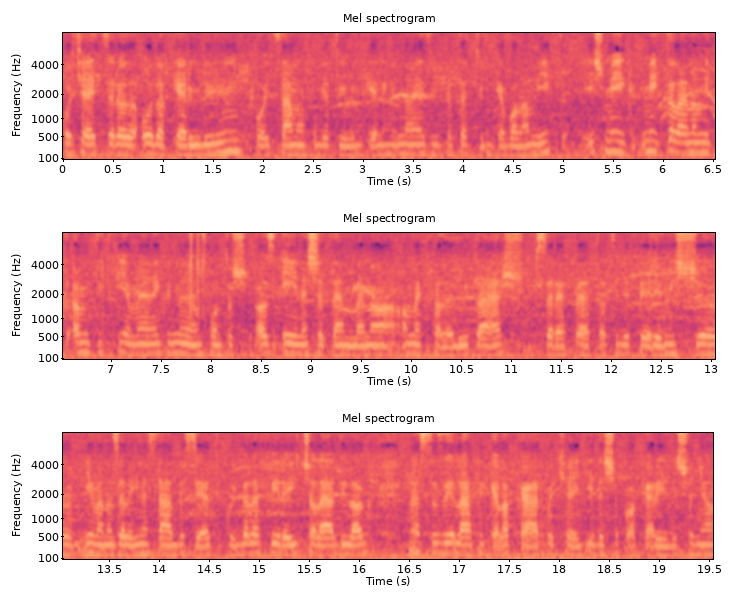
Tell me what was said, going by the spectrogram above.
hogyha egyszer oda, kerülünk, hogy számon fogja tőlünk kérni, hogy na ez így tettünk-e valamit. És még, még talán amit, amit itt kiemelnék, hogy nagyon fontos az én esetemben a, a megfelelő társ szerepe, tehát hogy a férjem is nyilván az elején ezt átbeszéltük, hogy belefér így családilag, mert ezt azért látni kell akár, hogyha egy édesapa, akár édesanyja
